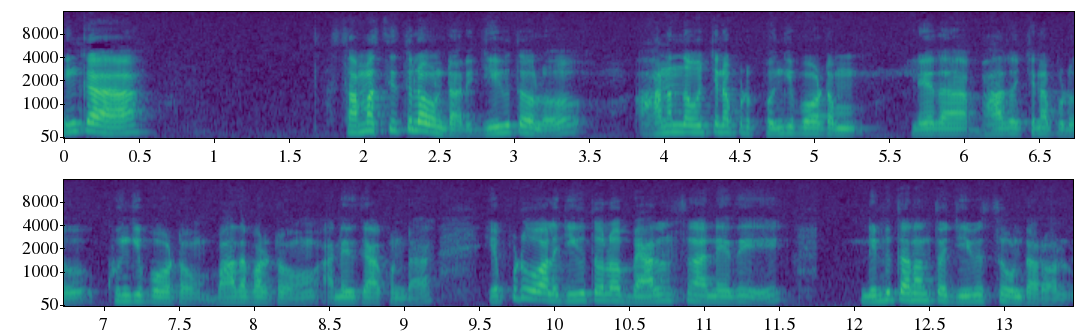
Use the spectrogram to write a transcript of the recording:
ఇంకా సమస్థితిలో ఉంటారు. జీవితంలో ఆనందం వచ్చినప్పుడు పొంగిపోవటం లేదా బాధ వచ్చినప్పుడు కుంగిపోవటం బాధపడటం అనేది కాకుండా ఎప్పుడు వాళ్ళ జీవితంలో బ్యాలెన్స్ అనేది నిండుతనంతో జీవిస్తూ ఉంటారు వాళ్ళు.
